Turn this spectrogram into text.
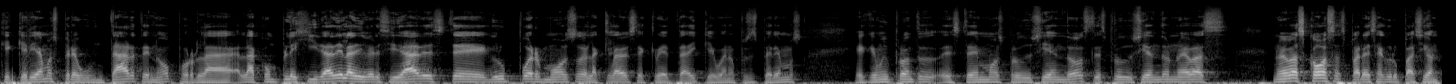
queríamos preguntarte, ¿no? Por la, complejidad y la diversidad de este grupo hermoso de la clave secreta y que, bueno, pues esperemos eh, que muy pronto estemos produciendo, estés produciendo nuevas, nuevas cosas para esa agrupación.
